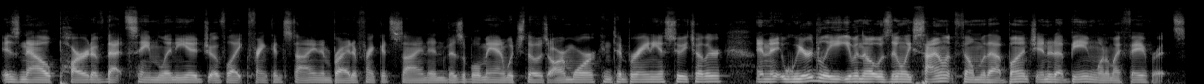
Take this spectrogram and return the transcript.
is now part of that same lineage of like Frankenstein and Bride of Frankenstein and Invisible Man, which those are more contemporaneous to each other. And it, weirdly, even though it was the only silent film of that bunch, ended up being one of my favorites.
